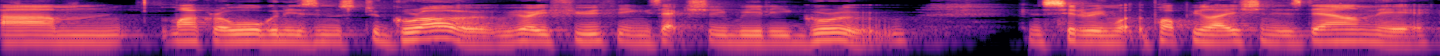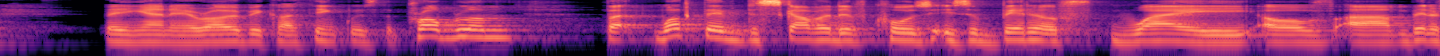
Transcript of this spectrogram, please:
um, microorganisms to grow. Very few things actually really grew, considering what the population is down there. Being anaerobic, I think, was the problem. But what they've discovered, of course, is a better way of, um, better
